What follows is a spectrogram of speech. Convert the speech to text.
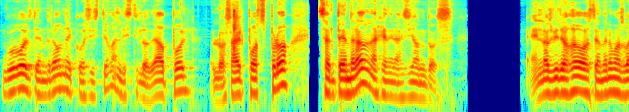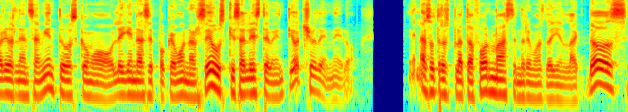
Google tendrá un ecosistema al estilo de Apple. Los AirPods Pro tendrán una generación 2. En los videojuegos tendremos varios lanzamientos como Leyendas de Pokémon Arceus que sale este 28 de enero. En las otras plataformas tendremos Dying Light 2,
